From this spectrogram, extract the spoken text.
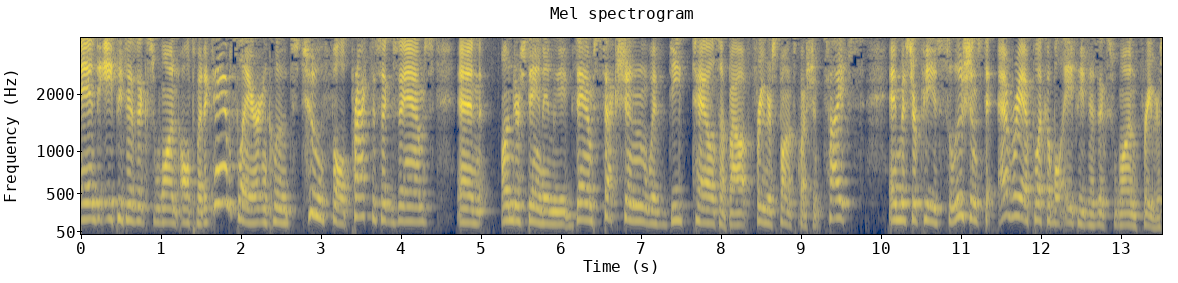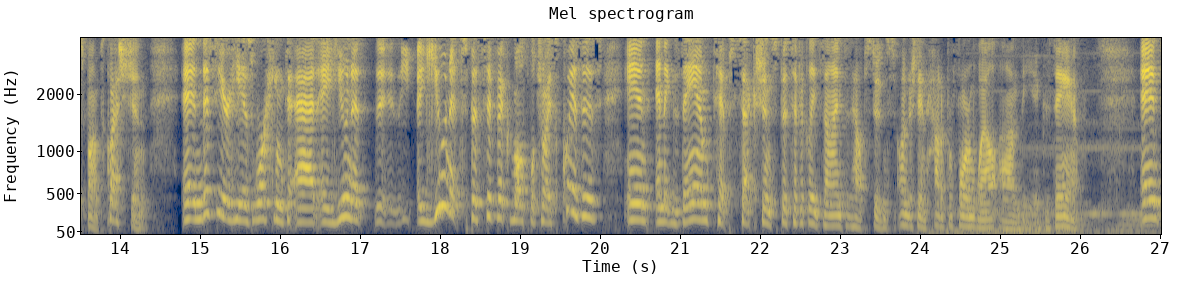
And the AP Physics 1 Ultimate Exam Slayer includes two full practice exams, an understanding the exam section with details about free response question types, and Mr. P's solutions to every applicable AP Physics 1 free response question. And this year he is working to add a unit, a unit specific multiple choice quizzes and an exam tips section specifically designed to help students understand how to perform well on the exam. And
